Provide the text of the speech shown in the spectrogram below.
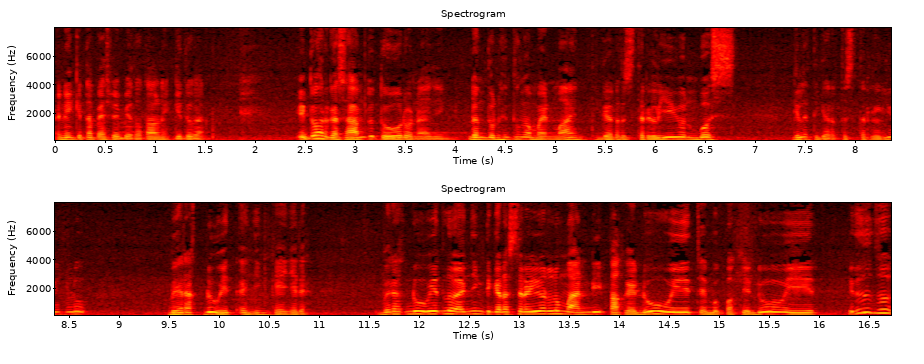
ini kita PSBB total nih gitu kan. Itu harga saham tuh turun anjing. Dan turun itu nggak main-main 300 triliun bos gila 300 triliun lu berak duit anjing kayaknya dah. Berak duit lu anjing 300 triliun lu mandi pakai duit cebok pakai duit. Itu tuh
